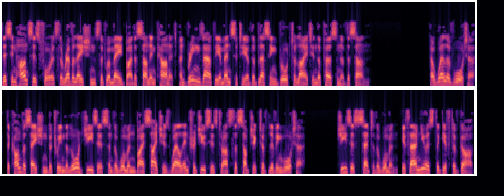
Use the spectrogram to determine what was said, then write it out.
This enhances for us the revelations that were made by the Son incarnate, and brings out the immensity of the blessing brought to light in the person of the Son. A well of water. The conversation between the Lord Jesus and the woman by Sychar's well introduces to us the subject of living water. Jesus said to the woman, If thou knewest the gift of God,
